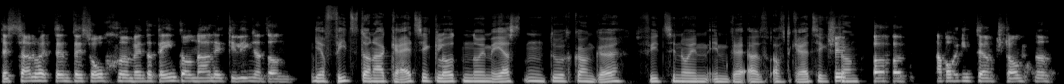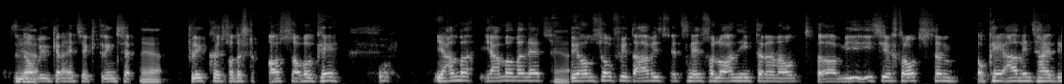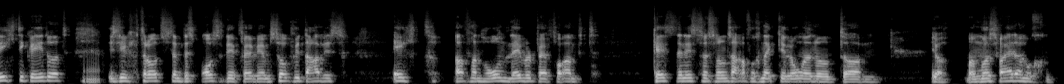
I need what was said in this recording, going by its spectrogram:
Das sind halt dann die Sachen, wenn der den dann auch nicht gelingen, dann. Ja, Fitz dann auch Kreuzig geladen noch im ersten Durchgang, gell? Fitz noch im, im, auf der Kreuzig gestanden. Ja, äh, auch intern gestanden. Den ja. habe ich im Kreuzig drin gesehen. Ja. Blick halt von der Straße, aber okay. Jammer, jammern wir nicht. Ja. Wir haben so viel Davis jetzt nicht verloren hintereinander. Ähm, ich, ich sehe trotzdem, okay, auch wenn es halt richtig weh tut, ja. ich sehe trotzdem das Positive. Wir haben so viel Davis echt auf einem hohen Level performt. Gestern ist es uns einfach nicht gelungen und ähm, ja, man muss weitermachen.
